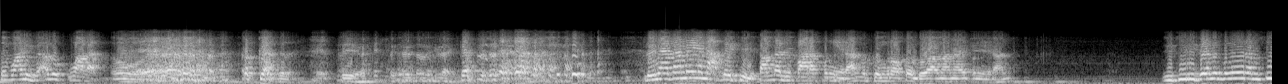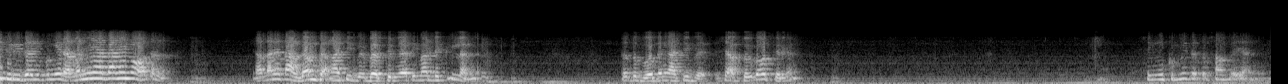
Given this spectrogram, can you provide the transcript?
semua ini gak aku kuat oh tegas Iya. Lu nyatanya enak pede, sampai di para pangeran, mergo ngerasa bahwa amanahnya pangeran. Itu diridani pangeran, mesti diridani pangeran. Lan nyatanya ngoten. Nyatanya tanggam gak ngaji bebas dunia di mandek bilang kan. Tetep buatan ngaji be, si Abdul Qadir kan. Sing ngukumi tetep sampeyan.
